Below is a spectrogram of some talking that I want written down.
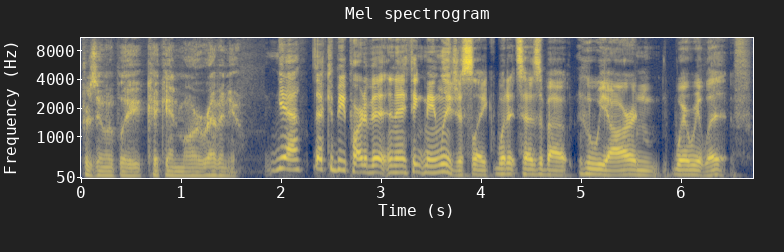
presumably kick in more revenue. Yeah, that could be part of it. And I think mainly just like what it says about who we are and where we live.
